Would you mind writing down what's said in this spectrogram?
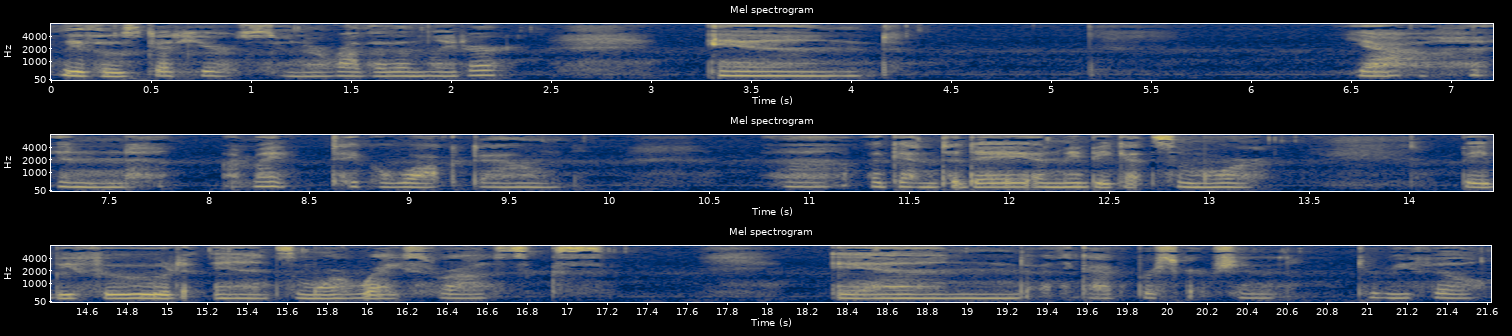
hopefully those get here sooner rather than later. And yeah, and I might take a walk down uh, again today and maybe get some more baby food and some more rice rusks. And I think I have a prescription to refill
